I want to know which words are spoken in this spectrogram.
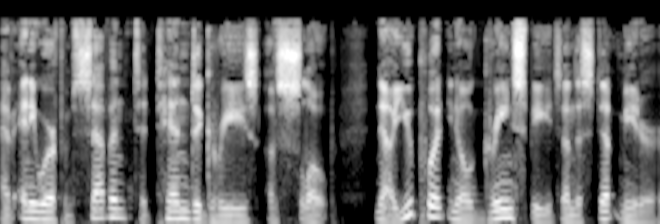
have anywhere from seven to ten degrees of slope. Now you put you know green speeds on the Stimpmeter,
